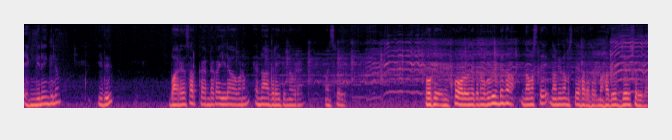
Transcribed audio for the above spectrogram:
എങ്ങനെയെങ്കിലും ഇത് ഭാരത സർക്കാരിന്റെ കയ്യിലാവണം എന്ന് ആഗ്രഹിക്കുന്നവരാണ് മനസ്സിലായി? ഓക്കെ എനിക്ക് ഫോളോ നിൽക്കാം നമുക്ക് വീണ്ടും കാണാം. നമസ്തേ നന്ദി നമസ്തേ. ഹരഹർ മഹാദേവ്. ജയ് ശ്രീറാം.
